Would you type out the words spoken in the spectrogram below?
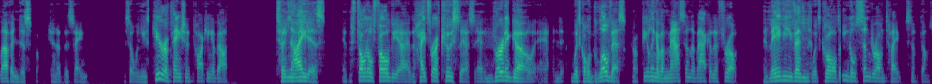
11 dysfunction at the same. So when you hear a patient talking about tinnitus and phonophobia and hyperacusis and vertigo and what's called globus, a feeling of a mass in the back of the throat, and maybe even what's called eagle syndrome type symptoms,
